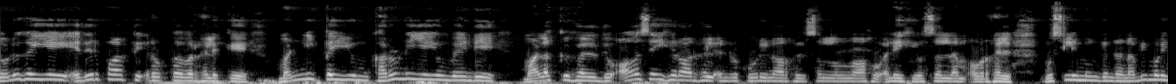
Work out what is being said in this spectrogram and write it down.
தொழுகையை எதிர்பார்த்து இருப்பவர்களுக்கு மன்னிப்பையும் கருணையையும் வேண்டி மலக்குகள் துஆ செய்கிறார்கள் என்று கூறினார்கள். ஸல்லல்லாஹு அலஹி வசல்லம் அவர்கள் முஸ்லிம் என்கின்ற நபிமொழி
